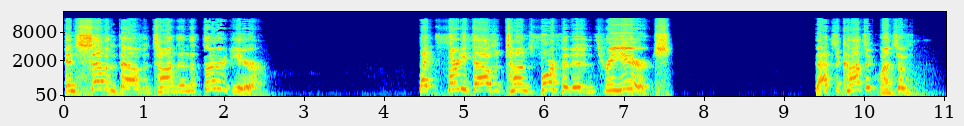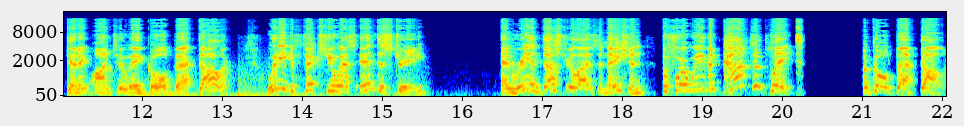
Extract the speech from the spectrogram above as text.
and 7,000 tons in the third year. Like 30,000 tons forfeited in three years. That's a consequence of getting onto a gold-backed dollar. We need to fix U.S. industry and reindustrialize the nation before we even contemplate a gold-backed dollar.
